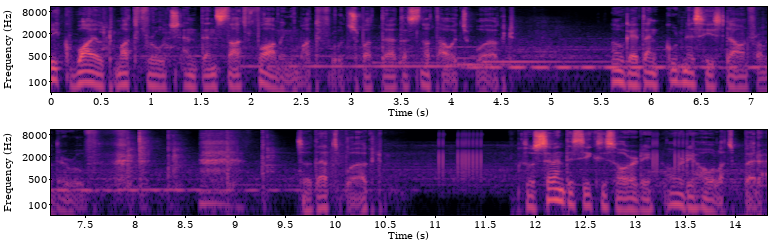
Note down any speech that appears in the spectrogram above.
big wild mutfruits and then start farming mutfruits. But uh, that's not how it worked. Okay, thank goodness he's down from the roof. so that worked. So 76 is already already a whole lot better.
